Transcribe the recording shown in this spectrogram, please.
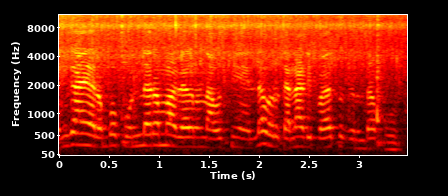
வெங்காயம் ரொம்ப பொன்னிறமாக வேகணும்னு அவசியம் இல்லை. ஒரு கண்ணாடி பழத்துக்கு இருந்தால் போதும்.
